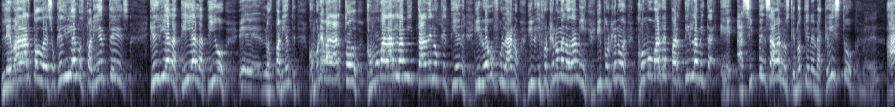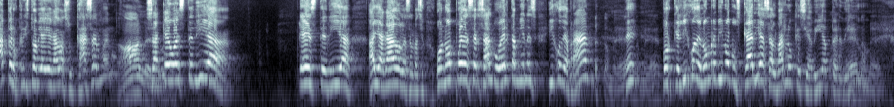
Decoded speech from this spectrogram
le va a dar todo eso. ¿Qué dirían los parientes? ¿Qué diría la tía, la tío, eh, los parientes? ¿Cómo le va a dar todo? ¿Cómo va a dar la mitad de lo que tiene? Y luego fulano, ¿y, por qué no me lo da a mí? ¿Y por qué no? ¿Cómo va a repartir la mitad? Eh, así pensaban los que no tienen a Cristo. Ah, pero Cristo había llegado a su casa, hermano. Saqueo este día. Este día ha llegado la salvación. O no puede ser salvo, él también es hijo de Abraham. ¿Eh? Porque el Hijo del Hombre vino a buscar y a salvar lo que se había perdido.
